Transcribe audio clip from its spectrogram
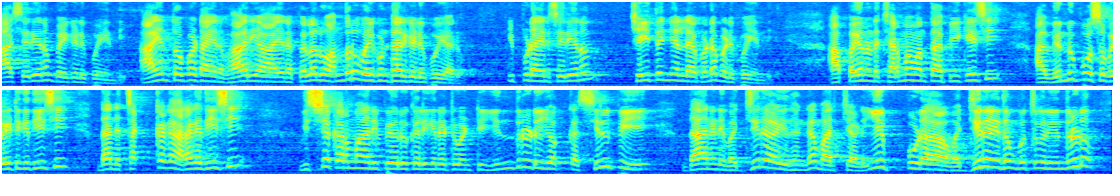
ఆ శరీరం పైకెళ్ళిపోయింది ఆయనతో పాటు ఆయన భార్య ఆయన పిల్లలు అందరూ వైకుంఠానికి వెళ్ళిపోయారు. ఇప్పుడు ఆయన శరీరం చైతన్యం లేకుండా పడిపోయింది. ఆ పైన ఉన్న చర్మం అంతా పీకేసి ఆ వెన్నుపూస బయటికి తీసి దాన్ని చక్కగా అరగదీసి విశ్వకర్మ అని పేరు కలిగినటువంటి ఇంద్రుడి యొక్క శిల్పి దానిని వజ్రాయుధంగా మార్చాడు. ఇప్పుడు ఆ వజ్రాయుధం పుచ్చుకుని ఇంద్రుడు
